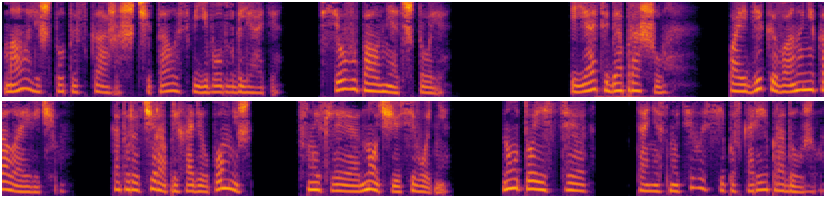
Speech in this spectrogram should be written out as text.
«Мало ли, что ты скажешь», — читалось в его взгляде. Все выполнять, что ли?» «Я тебя прошу, пойди к Ивану Николаевичу, который вчера приходил, помнишь? В смысле, ночью сегодня. Ну, то есть...» э, Таня смутилась и поскорее продолжила.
